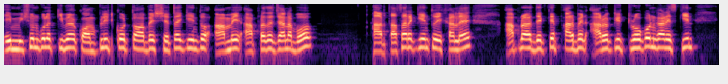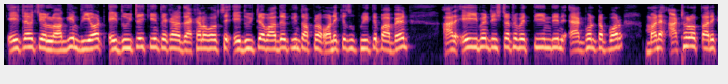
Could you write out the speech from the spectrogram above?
এই মিশনগুলো কীভাবে কমপ্লিট করতে হবে, সেটাই কিন্তু আমি আপনাদের জানাব। আর তাছাড়া কিন্তু এখানে আপনারা দেখতে পারবেন আরও একটি ট্রোকন গান স্কিন। এইটা হচ্ছে লগ ইন রিওয়ার্ড। এই দুইটাই কিন্তু এখানে দেখানো হচ্ছে। এই দুইটা বাদেও কিন্তু আপনারা অনেক কিছু ফ্রিতে পাবেন। আর এই ইভেন্ট স্টার্ট হবে তিন দিন, এক ঘণ্টা পর। মানে আঠারো তারিখ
